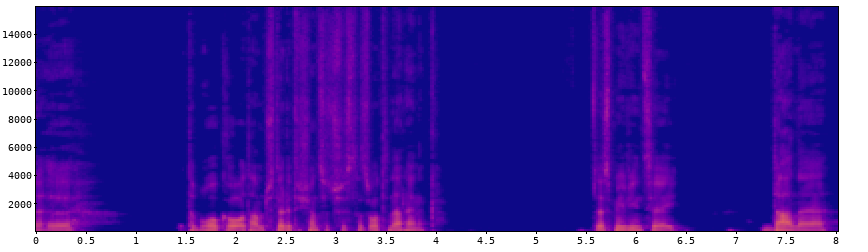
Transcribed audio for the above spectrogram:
E, to było około tam 4300 zł na rękę. To jest mniej więcej dane,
